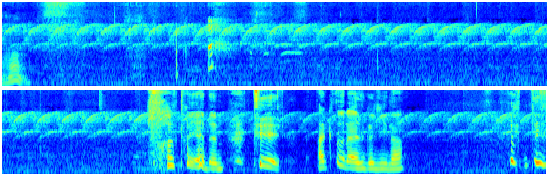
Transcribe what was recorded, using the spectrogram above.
Aha. Czwarta jeden. Ty. A która jest godzina? Ty.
